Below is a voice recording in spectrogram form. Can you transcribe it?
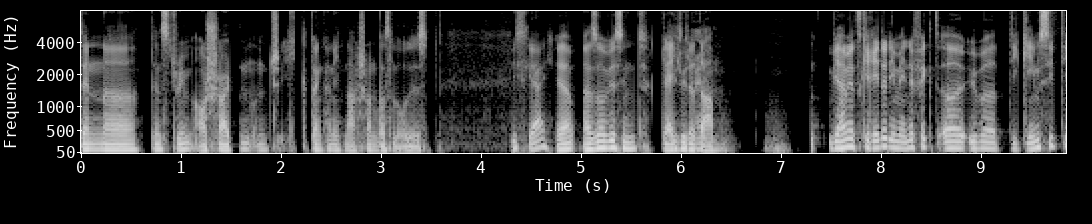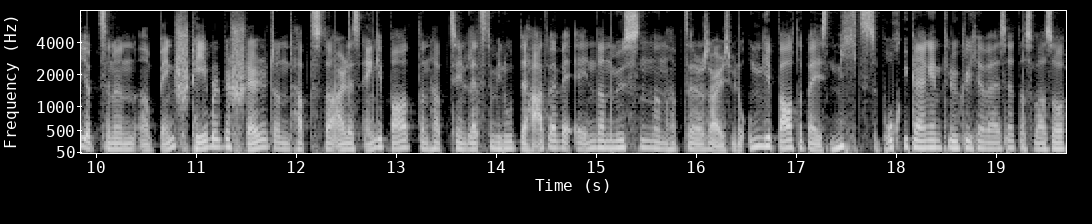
den, äh, den Stream ausschalten und ich, dann kann ich nachschauen, was los ist. Bis gleich. Ja, also wir sind gleich Bis wieder gleich. da. Wir haben jetzt geredet im Endeffekt äh, über die Game City. Ihr habt einen äh, Bench-Table bestellt und habt da alles eingebaut. Dann habt ihr in letzter Minute Hardware ändern müssen. Dann habt ihr das alles wieder umgebaut. Dabei ist nichts zu Bruch gegangen, glücklicherweise. Das war so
